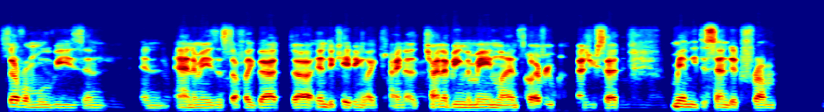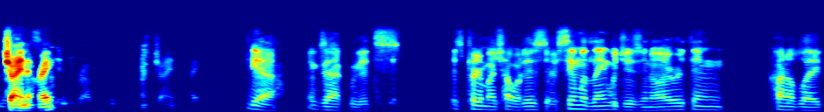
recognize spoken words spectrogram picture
several movies and in animes and stuff like that, uh, indicating like China, China being the mainland. So everyone, as you said, mainly descended from China, right? Yeah, exactly. It's it's pretty much how it is there. Same with languages, you know, everything kind of like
